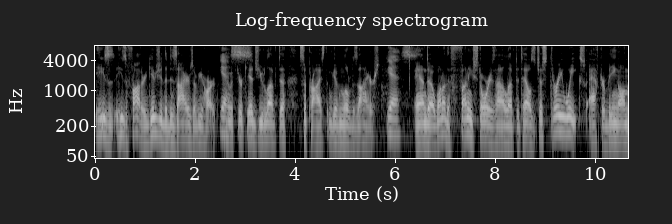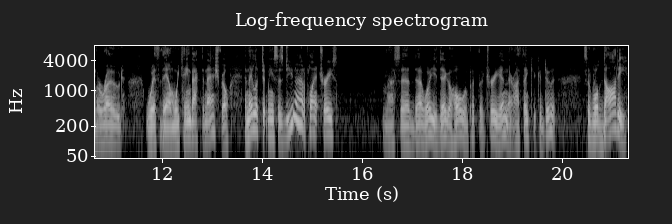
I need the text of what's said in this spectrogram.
He's He's a Father. He gives you the desires of your heart. You know, with your kids, you love to surprise them, give them little desires. Yes. And uh, one of the funny stories I love to tell is just three weeks after being on the road with them, we came back to Nashville, and they looked at me and says, "Do you know how to plant trees?" And I said, uh, Well, you dig a hole and put the tree in there. I think you could do it. He said, Well, Dottie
